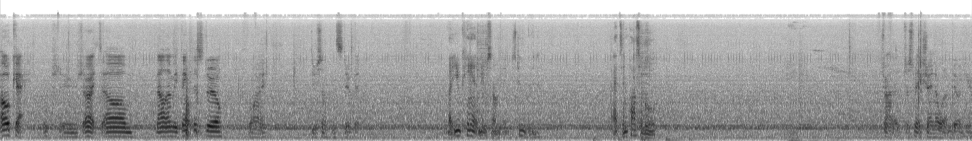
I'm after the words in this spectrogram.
Okay. Oops, all right. Um. Now let me think this through before I do something stupid. But you can't do something stupid. That's impossible. trying to just make sure I know what I'm doing here.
